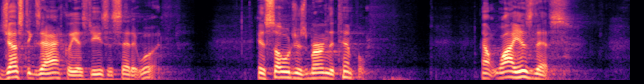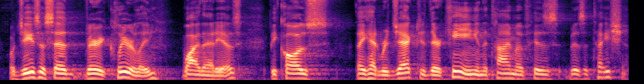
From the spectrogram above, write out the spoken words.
just exactly as Jesus said it would. His soldiers burned the temple. Now, why is this? Well, Jesus said very clearly why that is because they had rejected their king in the time of his visitation.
